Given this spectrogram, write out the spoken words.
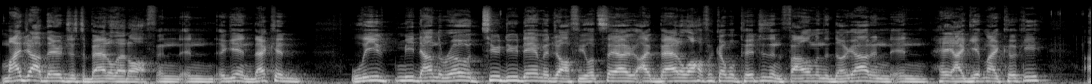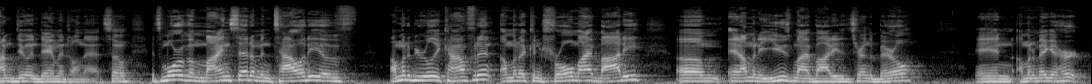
My job there is just to battle that off, and and again, that could leave me down the road to do damage off you. Let's say I, I battle off a couple pitches and foul them in the dugout, and, and hey, I get my cookie. I'm doing damage on that. So it's more of a mindset, a mentality of I'm going to be really confident. I'm going to control my body, um, and I'm going to use my body to turn the barrel, and I'm going to make it hurt.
